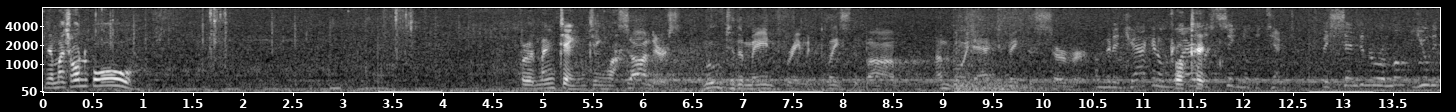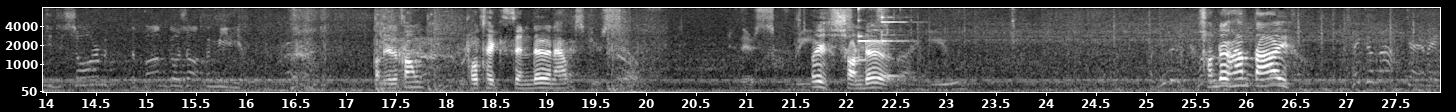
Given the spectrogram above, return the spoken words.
อย่ามาชนกูปืนแม่งเจ๋งจริงว่ะ Saunders, move to the mainframe and place the bomb. I'm going to activate the server. I'm gonna jack in a Protect- wireless signal detector. They send in a remote unit to disarm, the bomb goes off immediately. ตอนนี้เราต้อง protect sender นะครับ Ask yourself, do their screams Hey, Saunders. satisfy you? ชอนเดอร์ห้ามตาย Take them out, damn it!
